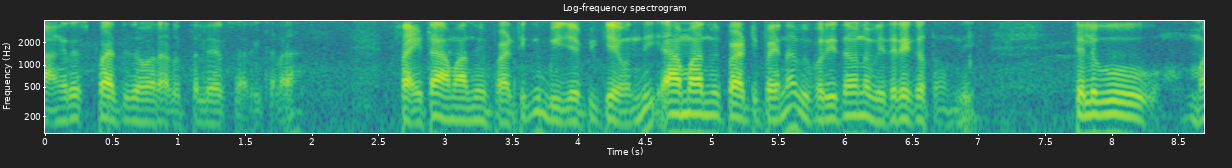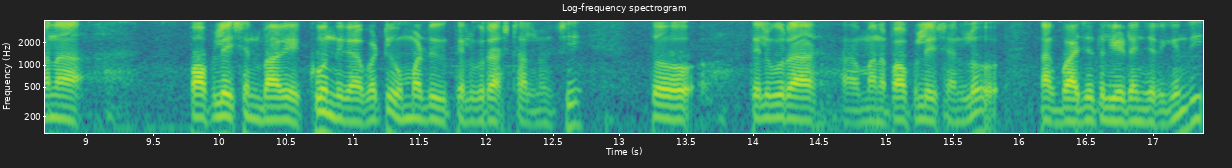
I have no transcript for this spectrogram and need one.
కాంగ్రెస్ పార్టీ ఎవరు అడుగుతలేరు సార్ ఇక్కడ. ఫైట్ ఆమ్ ఆద్మీ పార్టీకి బీజేపీకే ఉంది. ఆమ్ ఆద్మీ పార్టీ పైన విపరీతమైన వ్యతిరేకత ఉంది. తెలుగు మన పాపులేషన్ బాగా ఎక్కువ ఉంది కాబట్టి ఉమ్మడి తెలుగు రాష్ట్రాల నుంచి. తో తెలుగు రా మన పాపులేషన్లో నాకు బాధ్యతలు ఇవ్వడం జరిగింది.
